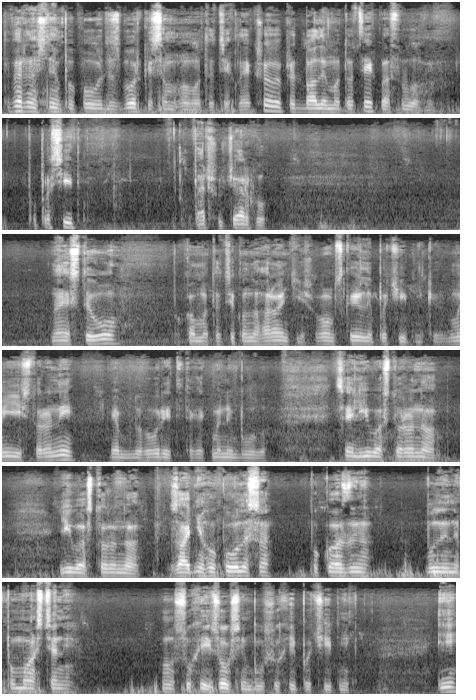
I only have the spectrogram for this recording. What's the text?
Тепер почнемо по поводу зборки самого мотоцикла. Якщо ви придбали мотоцикла свого, попросіть в першу чергу на СТО, поки мотоцикл на гарантії, щоб вам скрили почіпники. З моєї сторони, я буду говорити так, як мене було. Це ліва сторона. Ліва сторона заднього колеса показую, були не помастяні. Ну, сухий, зовсім був сухий почіпник. І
